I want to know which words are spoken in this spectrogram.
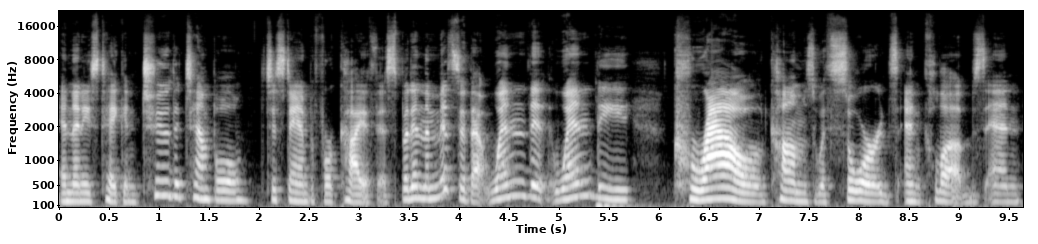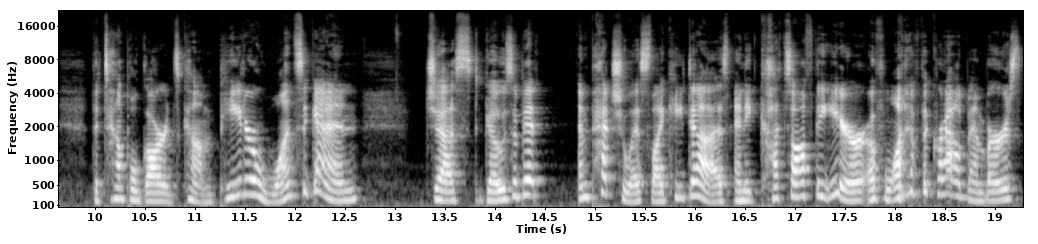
and then he's taken to the temple to stand before Caiaphas. But in the midst of that, when the when the crowd comes with swords and clubs and the temple guards come, Peter once again just goes a bit impetuous like he does and he cuts off the ear of one of the crowd members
